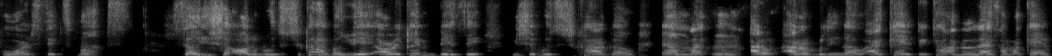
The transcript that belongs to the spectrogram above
for six months. So you should all move to Chicago. You already came visit. You should move to Chicago. And I'm like, mm, I don't, I don't really know. I came three times. The last time I came,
